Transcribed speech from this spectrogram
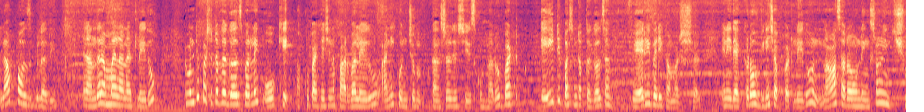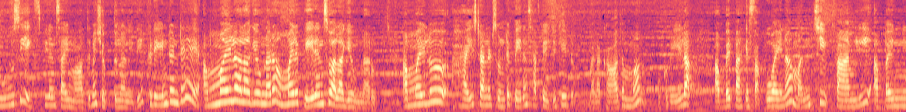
ఎలా పాసిబుల్ అది? నేను అందరు అమ్మాయిలు అనట్లేదు. Twenty percent of the girls per like okay తక్కువ ప్యాకేజ్ అయినా పర్వాలేదు అని కొంచెం కన్సిడర్ చేసి చేసుకుంటున్నారు. But eighty percent of the girls are very very commercial. నేను ఇది ఎక్కడో విని చెప్పట్లేదు. నా సరౌండింగ్స్లో నేను చూసి ఎక్స్పీరియన్స్ అయ్యి మాత్రమే చెప్తున్నాను ఇది. ఇక్కడ ఏంటంటే అమ్మాయిలు అలాగే ఉన్నారు అమ్మాయిల పేరెంట్స్ అలాగే ఉన్నారు. అమ్మాయిలు హై స్టాండర్డ్స్ ఉంటే పేరెంట్స్ హ్యావ్ టు ఎడ్యుకేట్. అలా కాదమ్మా. ఒకవేళ అబ్బాయి ప్యాకేజ్ తక్కువైనా మంచి ఫ్యామిలీ అబ్బాయిని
